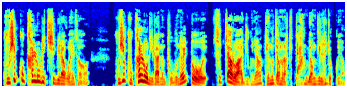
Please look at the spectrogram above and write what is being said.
99칼로리 칩이라고 해서 99칼로리라는 부분을 또 숫자로 아주 그냥 대문짝만하게 딱 명기를 해줬고요.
